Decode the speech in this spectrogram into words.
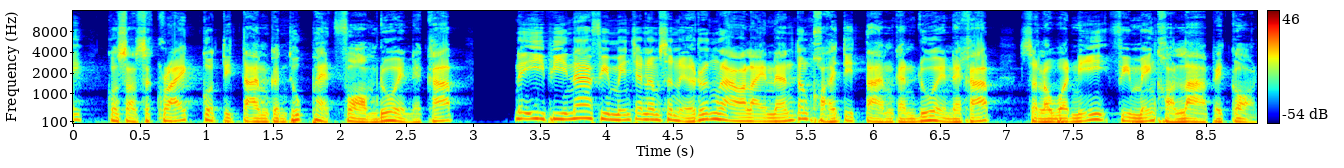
ค์ กด Subscribe กดติดตามกันทุกแพลตฟอร์มด้วยนะครับ ใน EP หน้าฟิเมนจะนำเสนอเรื่องราวอะไรนั้นต้องขอให้ติดตามกันด้วยนะครับสำหรับวันนี้ฟิเมนขอลาไปก่อน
